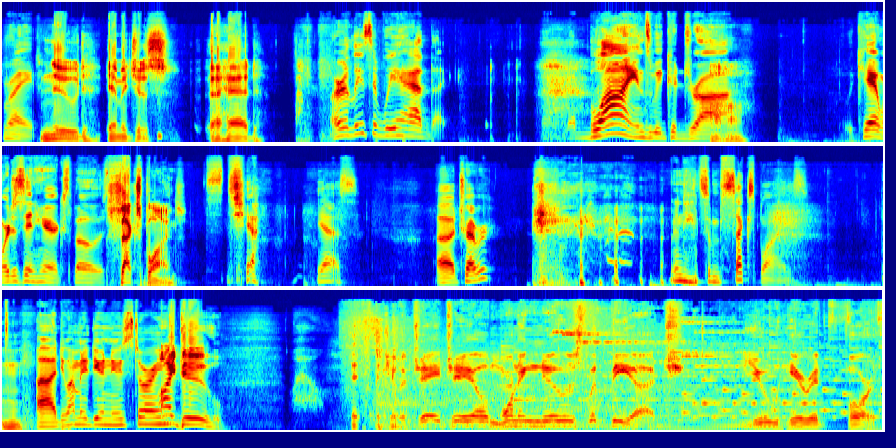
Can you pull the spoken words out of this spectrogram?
Right. nude images ahead. Or at least if we had like blinds we could draw. Uh-huh. We can't. We're just in here exposed. Sex blinds. Yeah. Yes. Uh, Trevor? we need some sex blinds. Uh, do you want me to do a news story? I do. Wow. The JJO Morning News with Biatch. You hear it fourth.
